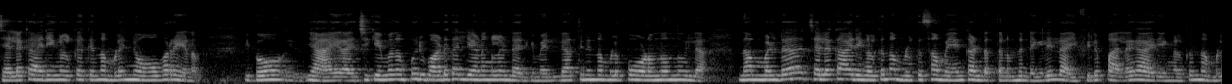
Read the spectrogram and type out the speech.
ചില കാര്യങ്ങൾക്കൊക്കെ നമ്മൾ നോ പറയണം. ഇപ്പോൾ ഞായറാഴ്ച കഴിയുമ്പോൾ നമുക്ക് ഒരുപാട് കല്യാണങ്ങൾ ഉണ്ടായിരിക്കും എല്ലാത്തിനും നമ്മൾ പോകണമെന്നൊന്നുമില്ല നമ്മളുടെ ചില കാര്യങ്ങൾക്ക് നമ്മൾക്ക് സമയം കണ്ടെത്തണം എന്നുണ്ടെങ്കിൽ ലൈഫിൽ പല കാര്യങ്ങൾക്കും നമ്മൾ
